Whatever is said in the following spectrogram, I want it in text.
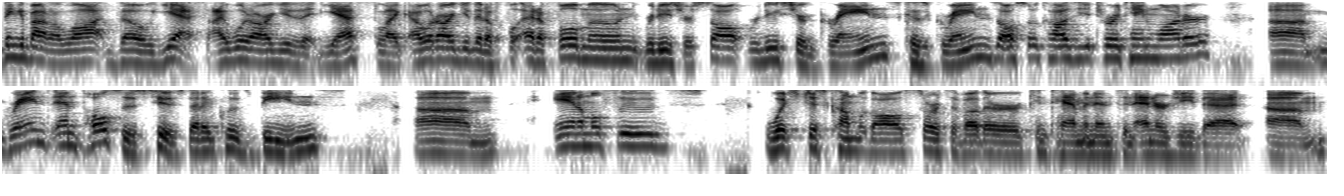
think about a lot. Though, yes, I would argue that yes. Like I would argue that a fu- at a full moon, reduce your salt, reduce your grains, because grains also cause you to retain water. Um, grains and pulses too. So that includes beans, um, animal foods, which just come with all sorts of other contaminants and energy that um,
